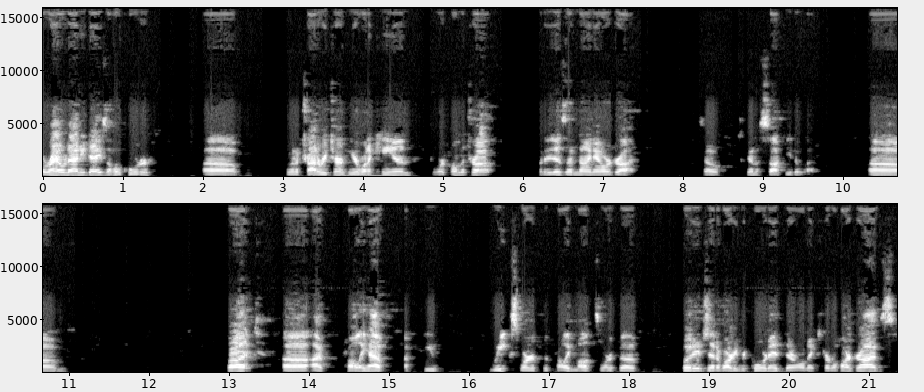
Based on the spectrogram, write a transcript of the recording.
around 90 days, a whole quarter. Uh, I'm going to try to return here when I can to work on the truck, but it is a nine hour drive. So it's going to suck either way. Um, but uh, I probably have a few weeks worth, of, probably months worth of footage that I've already recorded. They're on external hard drives.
